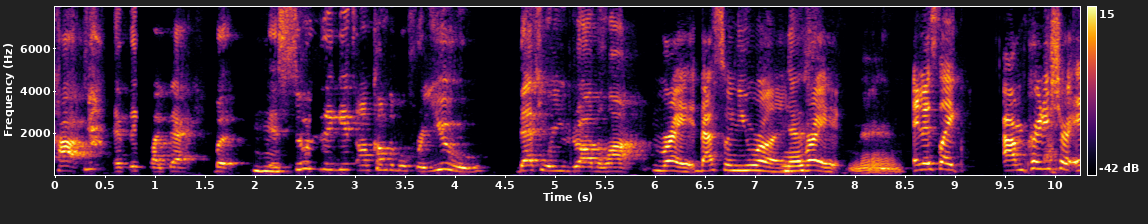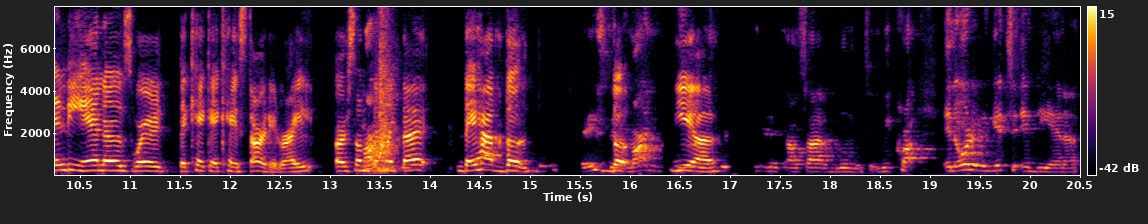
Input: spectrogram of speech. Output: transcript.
cops and things like that. But mm-hmm. as soon as it gets uncomfortable for you, that's where you draw the line. Right. That's when you run. That's, right. Man. And it's like I'm pretty sure Indiana's where the KKK started, right, or something Martin. like that. They have the, the Martin, yeah outside of Bloomington. We cross in order to get to Indiana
